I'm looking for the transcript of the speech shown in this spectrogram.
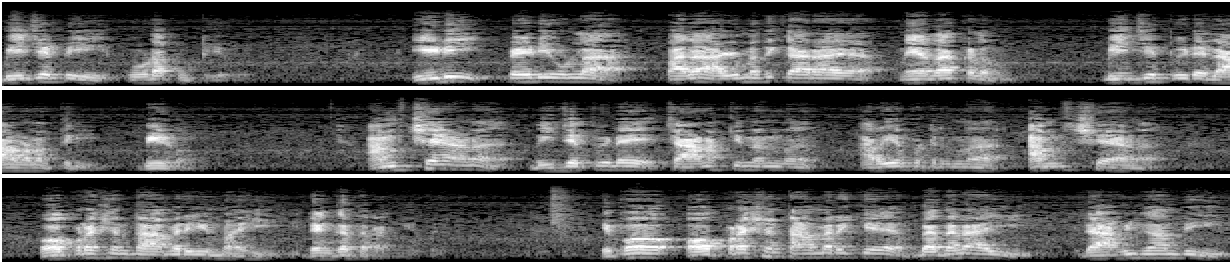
ബി ജെ പി കൂടെ കൂട്ടിയത്. ഇ ഡി പേടിയുള്ള പല അഴിമതിക്കാരായ നേതാക്കളും ബി ജെ പിയുടെ ലാവണത്തിൽ വീണു. അംശയാണ് ബി ജെ പിയുടെ ചാണക്യനെന്ന് അറിയപ്പെട്ടിരുന്ന അംശയാണ് ഓപ്പറേഷൻ താമരയുമായി രംഗത്തിറങ്ങിയത്. ഇപ്പോൾ ഓപ്പറേഷൻ താമരയ്ക്ക് ബദലായി രാഹുൽ ഗാന്ധി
